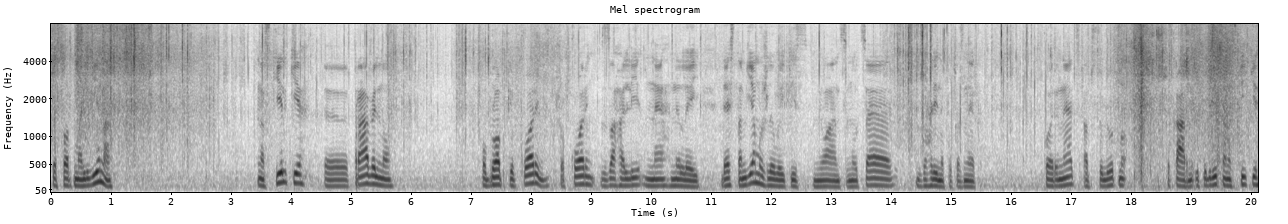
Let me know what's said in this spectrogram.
це сорт Мальвіна. Наскільки е, правильно обробки в корінь, що корінь взагалі не гнилий. Десь там є, можливо, якісь нюанси, але це взагалі не показник. Корінець абсолютно шикарний. І подивіться, наскільки,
